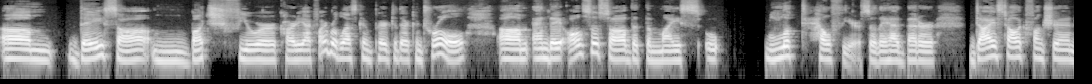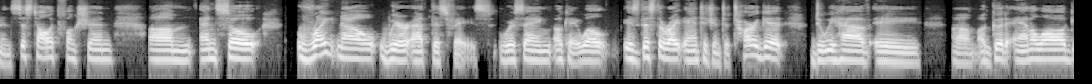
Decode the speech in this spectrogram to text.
um, they saw much fewer cardiac fibroblasts compared to their control um, and they also saw that the mice looked healthier so they had better diastolic function and systolic function. Um, and so right now we're at this phase. We're saying, okay, well, is this the right antigen to target? Do we have a um, a good analog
